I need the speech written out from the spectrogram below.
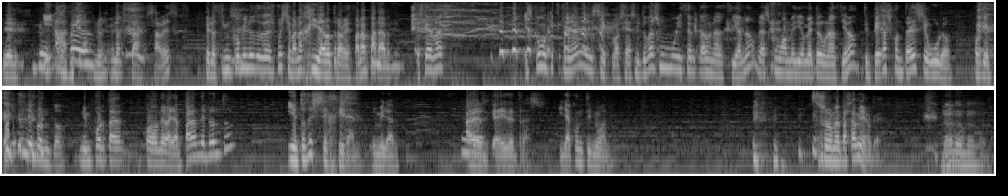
Y, y, ah, mira, no, no está, ¿sabes? Pero cinco minutos después se van a girar otra vez, van a parar. Es que además es como que frenan en seco. O sea, si tú vas muy cerca de un anciano, veas como a medio metro de un anciano, te pegas contra él seguro. Porque paran de pronto, no importa por dónde vayan, paran de pronto y entonces se giran y miran. A ver qué hay detrás. Y ya continúan. ¿Esto solo me pasa a mí o qué? No, no, no, no. no.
